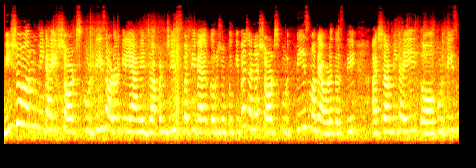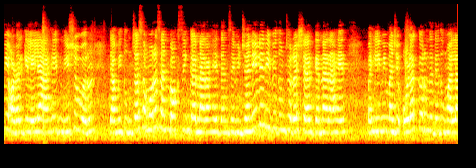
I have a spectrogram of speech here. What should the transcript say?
मिशोवरून मी काही शॉर्ट्स कुर्तीज ऑर्डर केले आहेत ज्या आपण जीन्सवरती वेअर करू शकतो किंवा ज्यांना शॉर्ट्स कुर्तीजमध्ये आवडत असतील अशा मी काही कुर्तीज मी ऑर्डर केलेल्या आहेत मिशोवरून. त्या मी तुमच्यासमोरच अनबॉक्सिंग करणार आहे. त्यांचे मी जनेले रिव्ह्यू तुमच्यावर शेअर करणार आहेत. पहिली मी माझी ओळख करून देते तुम्हाला.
